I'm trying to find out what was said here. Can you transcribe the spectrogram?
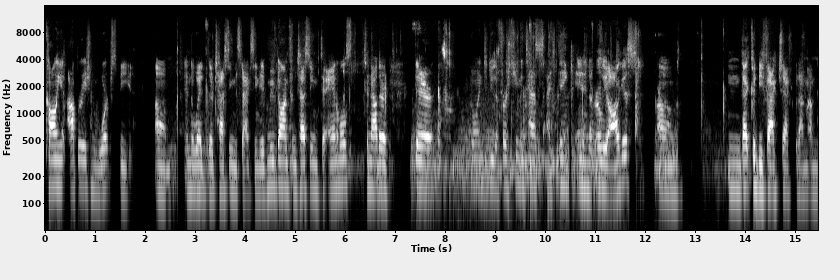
calling it operation warp speed um, in the way that they're testing this vaccine. They've moved on from testing to animals to now they're they're going to do the first human tests, I think, in early August. Um, mm, that could be fact checked, but I'm, I'm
